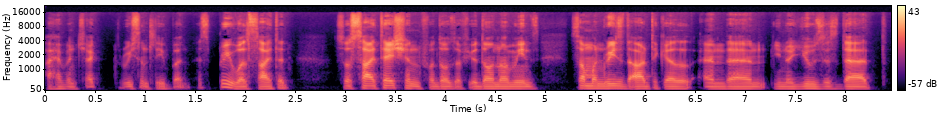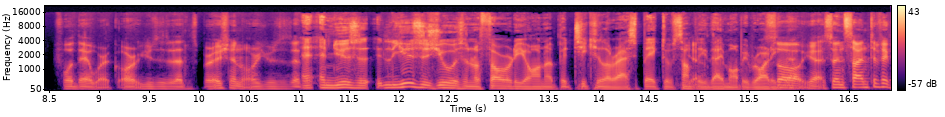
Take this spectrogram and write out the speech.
I haven't checked recently, but it's pretty well cited. So citation, for those of you who don't know, means someone reads the article and then you know uses that for their work, or uses it as inspiration, or uses it. And, and uses uses you as an authority on a particular aspect of something they might be writing So about. yeah, so in scientific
